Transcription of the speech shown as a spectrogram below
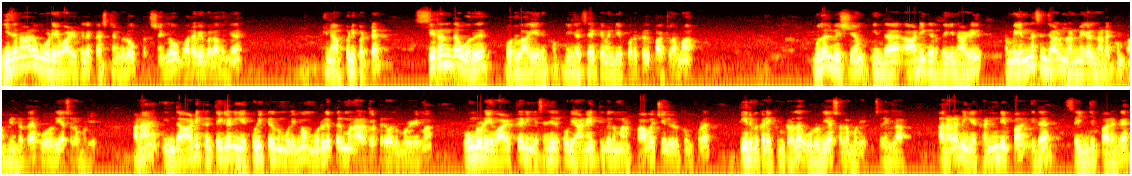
இதனால் உங்களுடைய வாழ்க்கையில் கஷ்டங்களோ பிரச்சனைகளோ வரவே வராதுங்க. ஏன்னா அப்படிப்பட்ட சிறந்த ஒரு பொருளாக இருக்கும். நீங்கள் சேர்க்க வேண்டிய பொருட்கள் பார்க்கலாமா? முதல் விஷயம் இந்த ஆடி கிருத்திகை நாளில் நம்ம என்ன செஞ்சாலும் நன்மைகள் நடக்கும் அப்படின்றத உறுதியாக சொல்ல முடியும். ஆனால் இந்த ஆடிக்கத்தைகளை நீங்கள் குளிக்கிறது மூலிமா முருகப்பெருமான் அருளை பெறுவது மூலிமா உங்களுடைய வாழ்க்கையில் நீங்கள் செஞ்சிருக்கக்கூடிய அனைத்து விதமான பாவச் செயல்களுக்கும் கூட தீர்வு கிடைக்கும்ன்றதை உறுதியாக சொல்ல முடியும். சரிங்களா? அதனால் நீங்கள் கண்டிப்பாக இதை செஞ்சு பாருங்கள்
